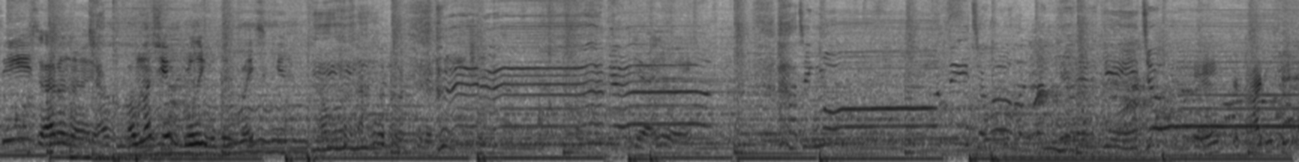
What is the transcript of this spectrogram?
these, I don't know. Unless you have really, really light skin, I I wouldn't recommend it. Yeah, anyway. Okay, the. Body.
